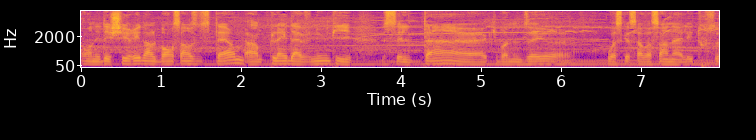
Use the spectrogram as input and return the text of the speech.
on est déchiré dans le bon sens du terme, entre plein d'avenues, puis c'est le temps euh, qui va nous dire euh, où est-ce que ça va s'en aller, tout ça.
